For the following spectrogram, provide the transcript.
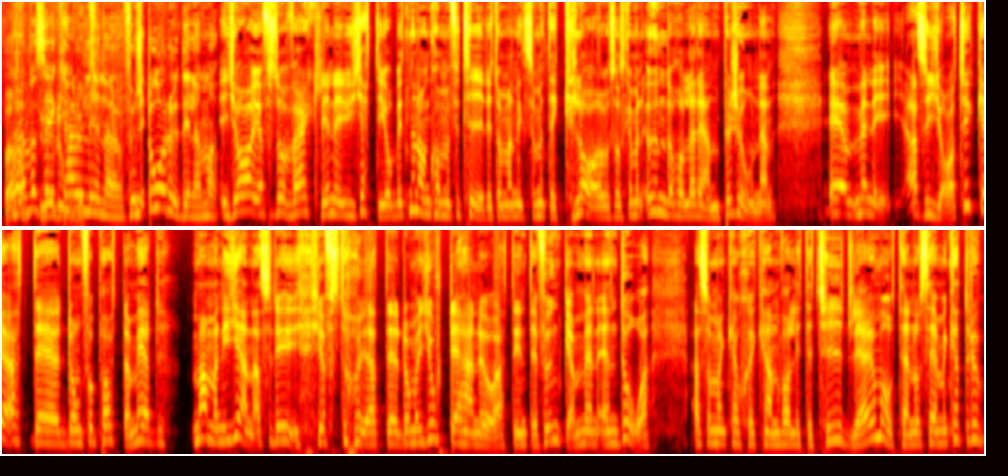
Va? Men vad säger. Carolina då? Förstår du dilemmat? Ja, jag förstår verkligen. Det är ju jättejobbigt när någon kommer för tidigt och man liksom inte är klar och så ska man underhålla den personen. Eh, men alltså, jag tycker att eh, de får prata med mamman igen. Alltså, det, jag förstår ju att eh, de har gjort det här nu och att det inte funkar, men ändå. Alltså, man kanske kan vara lite tydligare mot henne och säga, men kan inte du,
